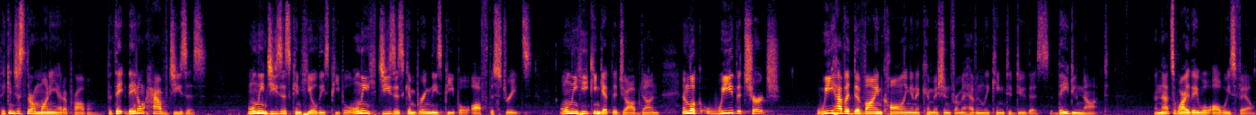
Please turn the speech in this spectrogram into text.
They can just throw money at a problem. But they, they don't have Jesus. Only Jesus can heal these people. Only Jesus can bring these people off the streets. Only He can get the job done. And look, we, the church, we have a divine calling and a commission from a heavenly king to do this. They do not. And that's why they will always fail.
